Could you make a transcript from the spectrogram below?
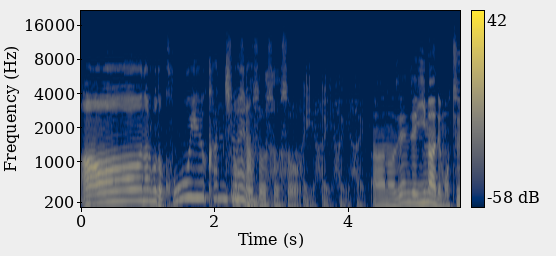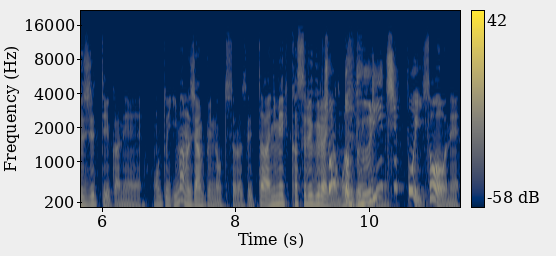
あーなるほど。こういう感じの絵なんだ。そうそうそうそう。はいはいはいはい。あの全然今でも通じるっていうかね本当に今のジャンプに載ってたら絶対アニメ化するぐらいちょっとに面白いブリーチっぽい？そうね。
